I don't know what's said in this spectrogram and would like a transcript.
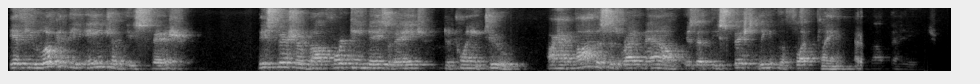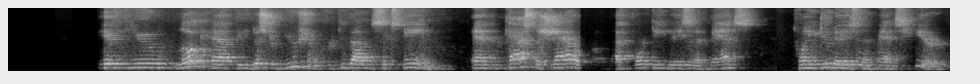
if you look at the age of these fish, these fish are about 14 days of age to 22. Our hypothesis right now is that these fish leave the floodplain at about that age. if you look at the distribution for 2016 and cast a shadow of that 14 days in advance, 22 days in advance here,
